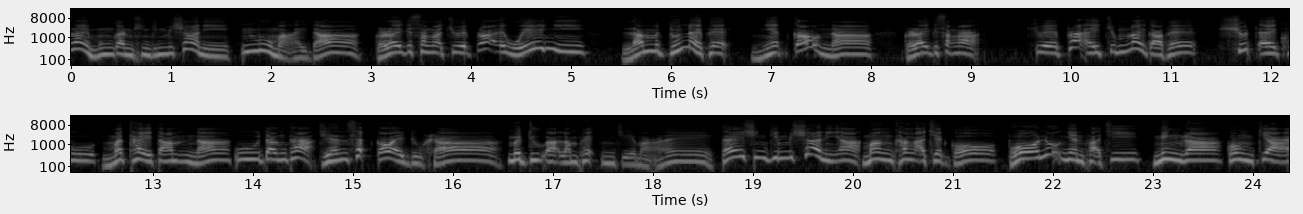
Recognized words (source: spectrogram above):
ไรมุงกันพิงกินมิชานีมูมาไอดากรก็สังอาจวยพระไอเวงีลำดุนในเพเงียดก้าวนากรก็สังอาจวยพระไอจุมไลกาเพ ชุดไอคูมาไทยตามนาอูดังทะเจนเซ็ตก็ไอดูครามาดูอะลำเพนเจมาไอแต่ชิงกินมิชานีอะมังคังอาเจ็ดก็โบนุเงียนผาจีนิงรากงจ้าไอ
